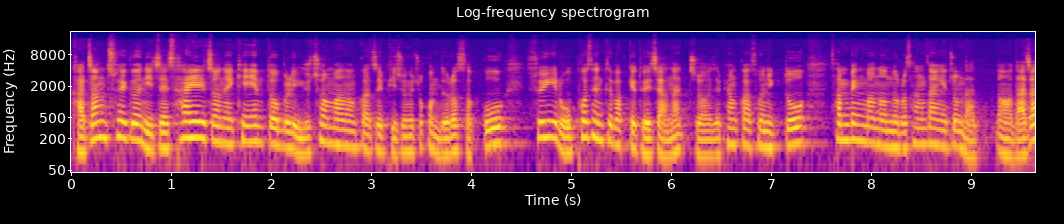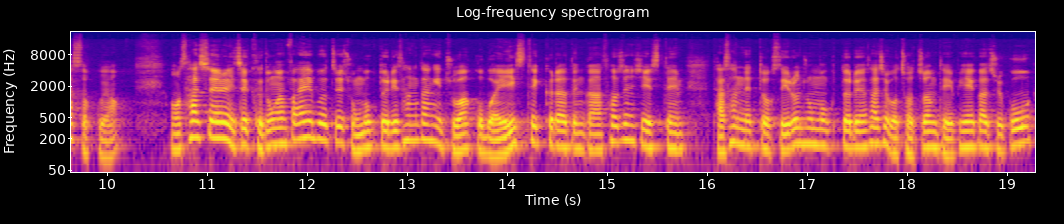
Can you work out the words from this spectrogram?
가장 최근 이제 4일 전에 KMW 6천만 원까지 비중이 조금 늘었었고 수익률 5%밖에 되지 않았죠. 이제 평가 손익도 300만 원으로 상당히 좀 낮, 어, 낮았었고요. 어, 사실 이제 그동안 5G 종목들이 상당히 좋았고 뭐 에이스테크라든가 서진 시스템, 다산 네트워크스 이런 종목들은 사실 뭐 저점 대비해가지고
